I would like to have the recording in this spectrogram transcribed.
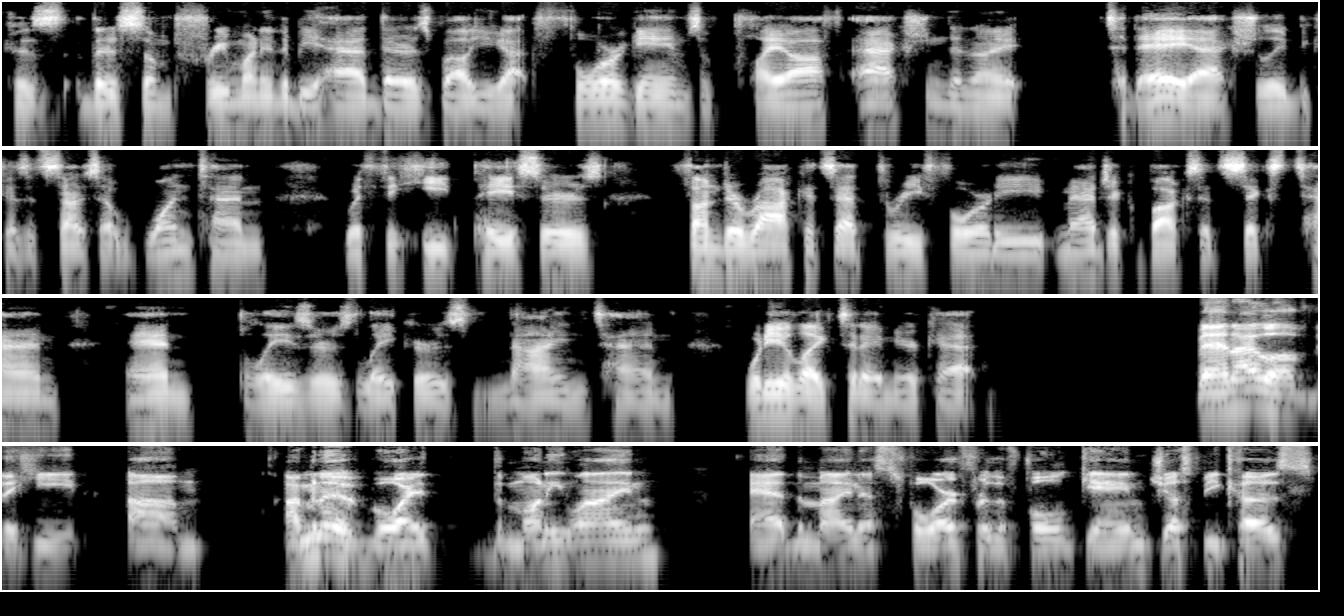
because there's some free money to be had there as well. You got four games of playoff action tonight, today actually, because it starts at 110 with the Heat Pacers, Thunder Rockets at 340, Magic Bucks at 610, and Blazers Lakers 910. What do you like today, Meerkat? Man, I love the Heat. Um, I'm going to avoid the money line, add the minus four for the full game, just because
